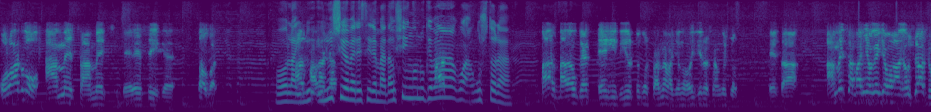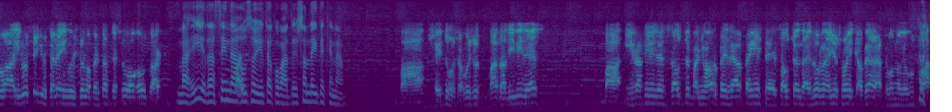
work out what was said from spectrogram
olako amets, amets, berezik, eh, zaukat. Hola, ilu, ilusio bereziren bat, hau egingo nuke ba, ba, gustora. Ba, badauket egi bihurtuko espana, baina no, gero esango. Eta, ametsa baino gehiago gauza, zua, ilusio zere ingo izuno, pentsatzezu gauzak, Bai, eta zein da Bai. gauza horietako bat, esan daitekena. ba, zeitu, esango izut, bat adibidez, ba, irrati bidez zautzen, baino aurpez aurpegi zautzen da edurne aizu zoin kafea, hartzeko nuke guztua.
